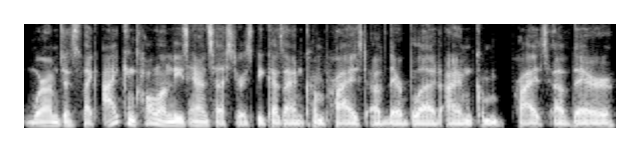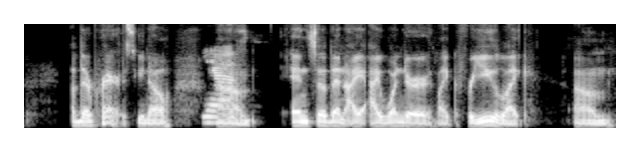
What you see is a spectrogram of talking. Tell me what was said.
where I'm just like, I can call on these ancestors because I am comprised of their blood. I am comprised of their of their prayers, you know. Yes. Um, and so then I I wonder, like, for you, like, um,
